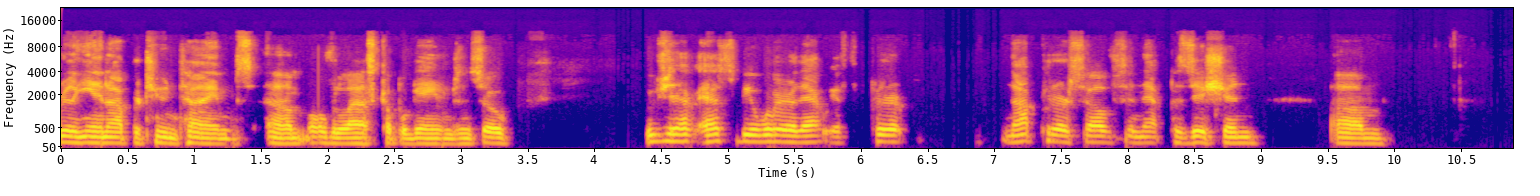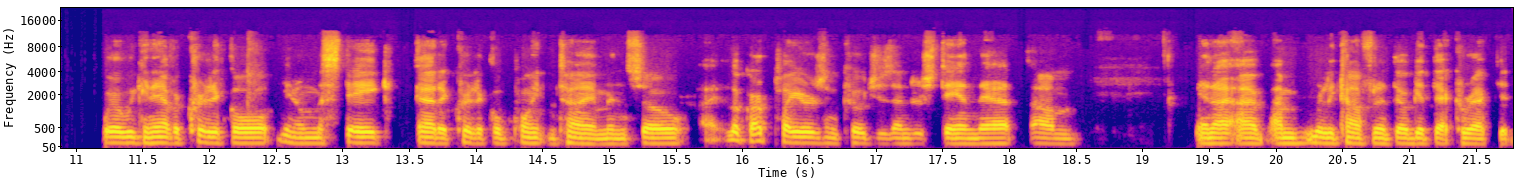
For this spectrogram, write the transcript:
really inopportune times um, over the last couple games, and so we just have has to be aware of that. We have to put not put ourselves in that position. Um, where we can have a critical, you know, mistake at a critical point in time. And so, look, our players and coaches understand that, um, and I, I'm really confident they'll get that corrected.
